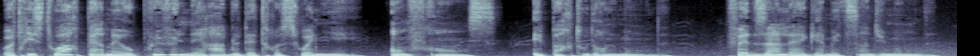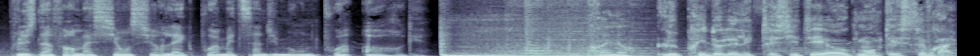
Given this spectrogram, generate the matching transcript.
votre histoire permet aux plus vulnérables d'être soignés, en France et partout dans le monde. Faites un leg à Médecins du Monde. Plus d'informations sur leg.médecindumonde.org. Renault. Le prix de l'électricité a augmenté, c'est vrai.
